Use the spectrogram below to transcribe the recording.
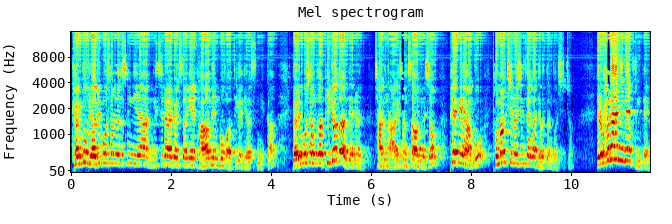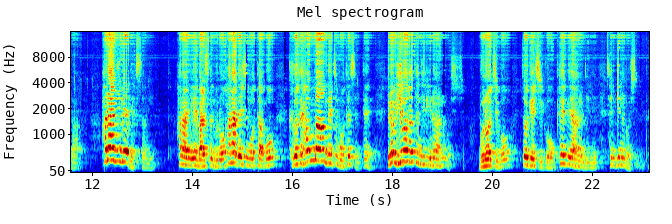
결국 여리고성에서 승리한 이스라엘 백성의 다음 행보가 어떻게 되었습니까? 여리고성과 비교도 안 되는 작은 아이성 싸움에서 패배하고 도망치는 신세가 되었던 것이죠. 여러분 하나님의 군대가 하나님의 백성이 하나님의 말씀으로 하나 되지 못하고 그것에 한마음 되지 못했을 때 여러분 이와 같은 일이 일어나는 것이죠. 무너지고 쪼개지고 패배하는 일이 생기는 것입니다.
